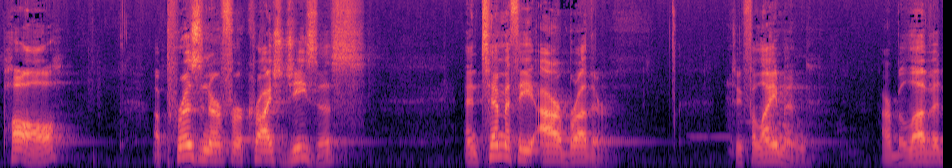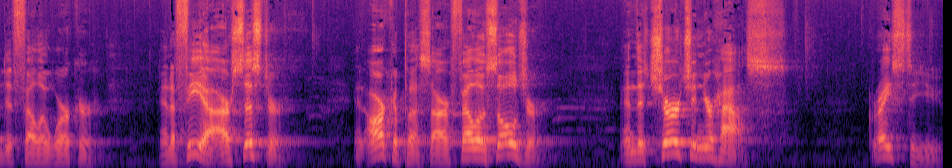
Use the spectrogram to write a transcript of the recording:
Paul, a prisoner for Christ Jesus, and Timothy, our brother, to Philemon, our beloved fellow worker, and Apphia, our sister, and Archippus, our fellow soldier, and the church in your house. Grace to you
